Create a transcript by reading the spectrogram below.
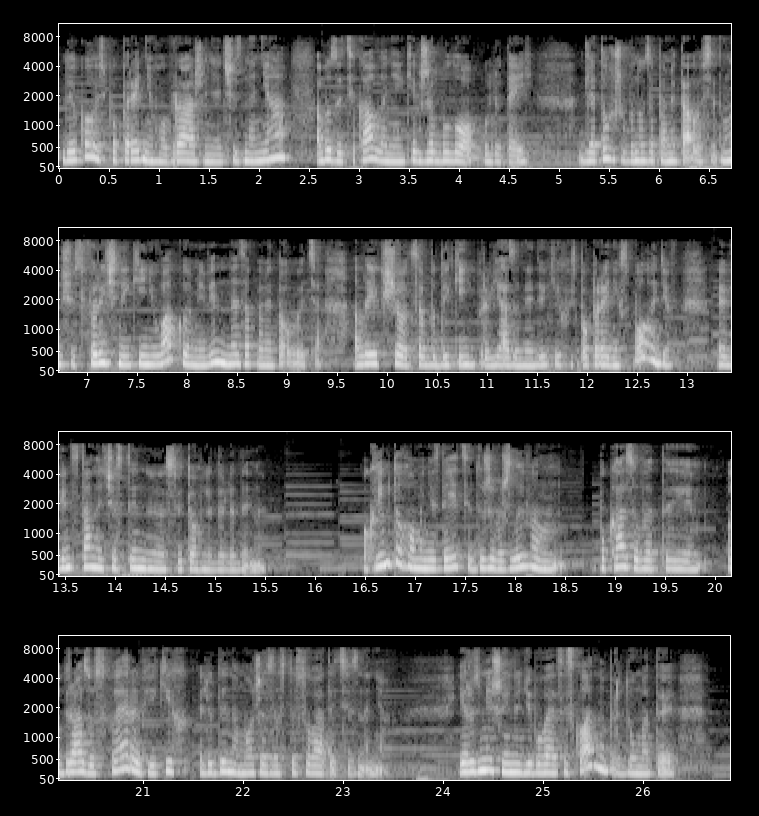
до якогось попереднього враження чи знання або зацікавлення, яке вже було у людей, для того, щоб воно запам'яталося. Тому що сферичний кінь у вакуумі він не запам'ятовується. Але якщо це буде кінь прив'язаний до якихось попередніх спогадів, він стане частиною світогляду людини. Окрім того, мені здається дуже важливим показувати одразу сфери, в яких людина може застосувати ці знання. Я розумію, що іноді буває це складно придумати.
